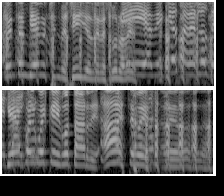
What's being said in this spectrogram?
cuenten bien los chismecillos, me les uno. A ver. Sí, así quiero saber los detalles. ¿Quién fue el güey que llegó tarde? Ah, este güey. A ver, vamos a ver.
